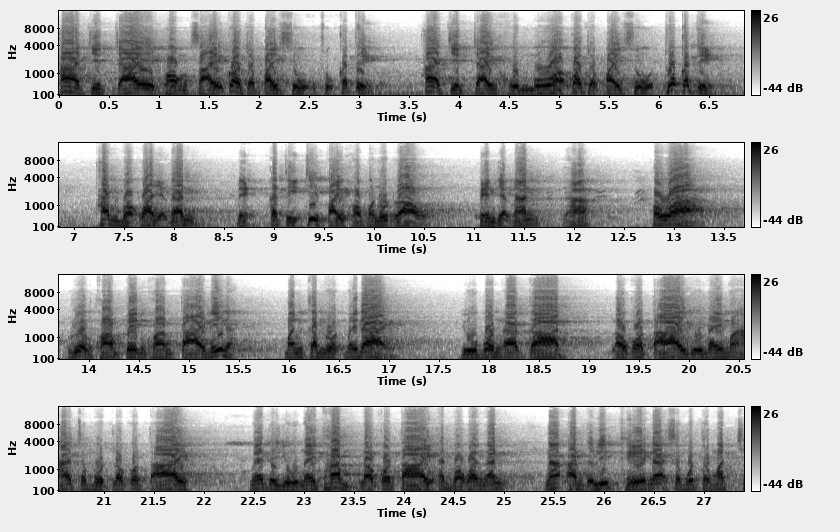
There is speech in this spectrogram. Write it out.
ถ้าจิตใจผ่องใสก็จะไปสู่สุขติ ถ้าจิตใจขุนมัวก็จะไปสู่ทุกขติ ท่านบอกว่าอย่างนั้นนี่คติที่ไปของมนุษย์เราเป็นอย่างนั้นนะ เพราะว่าเรื่องความเป็นความตายนี้เนี่ย มันกำหนดไม่ได้ อยู่บนอากาศ เราก็ตายอยู่ในมหาสมุทรเราก็ตาย แม้แต่อยู่ในถ้ำเราก็ตาย ท่านบอกว่างั้นนะอันตริเขนะสมุทธมัชเช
